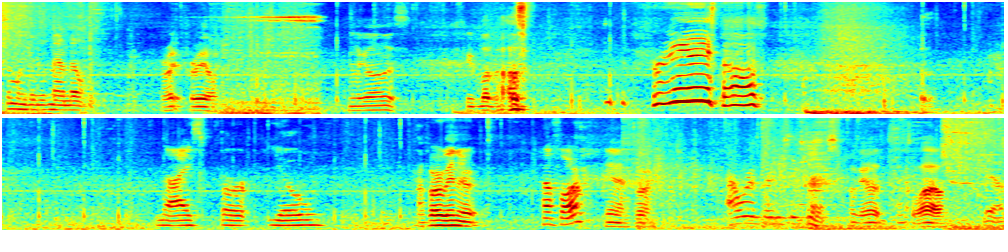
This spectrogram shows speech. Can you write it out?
Someone give this man a medal. Right, for real. Look at all this. Free blood vials. Free stuff. Nice burp, yo. How far are we in there? How far? Yeah, how far? Hour and 36 minutes. Oh god, that's a while. Yeah.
